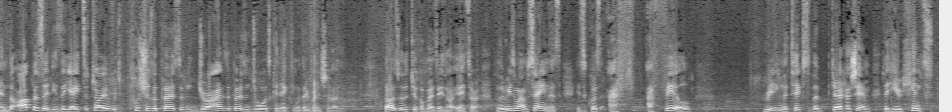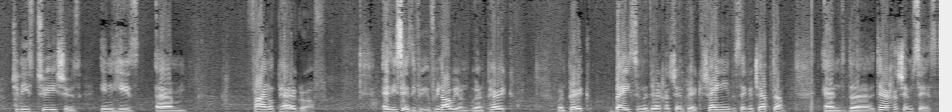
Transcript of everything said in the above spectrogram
And the opposite is the Yetzer which pushes a person, drives a person towards connecting with the Rebbein Shalom. Those are the two components of Yetzer And the reason why I'm saying this is because I, f- I feel, reading the text of the Derech Hashem, that he hints to these two issues in his um, final paragraph. As he says, if you, if you know, we're on, we're on Perik, we're on Perik Beis in the Derech Hashem, Perik Sheni, the second chapter, and the Derech Hashem says,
